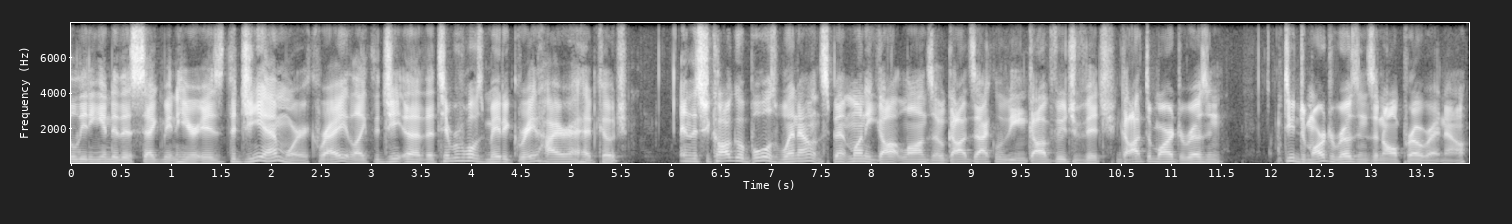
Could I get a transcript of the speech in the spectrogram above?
leading into this segment here is the GM work, right? Like the G, uh, the Timberwolves made a great hire at head coach. And the Chicago Bulls went out and spent money, got Lonzo, got Zach LaVine, got Vucevic, got DeMar DeRozan. Dude, DeMar DeRozan's an all pro right now.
